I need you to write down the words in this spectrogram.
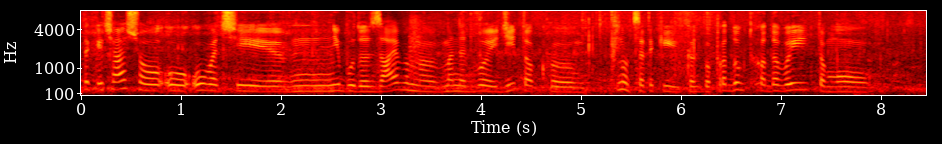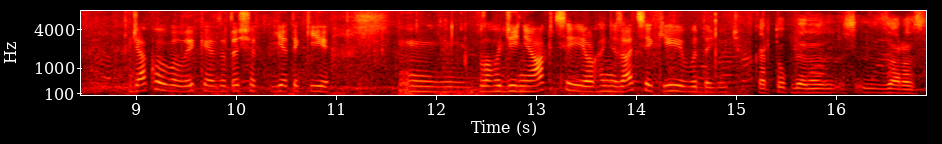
Такий час, що овочі не будуть зайвими. В мене двоє діток. Ну, це такий би, продукт ходовий, тому дякую велике за те, що є такі благодійні акції, організації, які видають. Картопля ну, зараз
